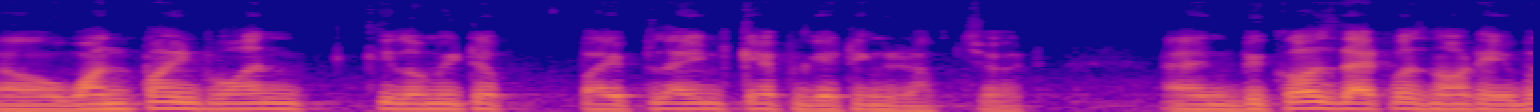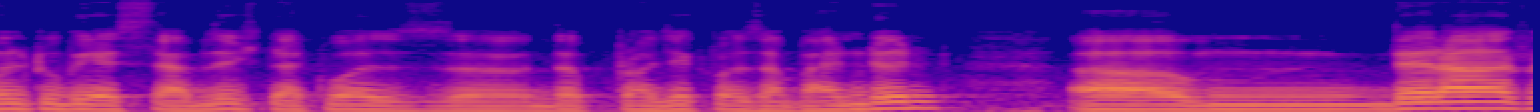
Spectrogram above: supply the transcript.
uh, 1.1 kilometer pipeline kept getting ruptured and because that was not able to be established that was uh, the project was abandoned. Um, there are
